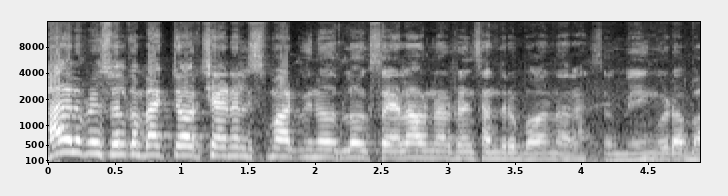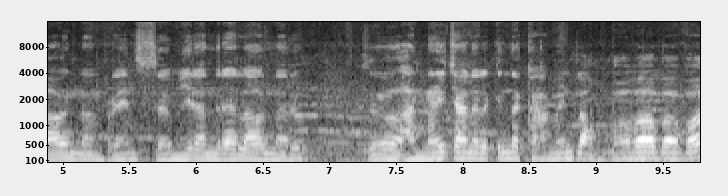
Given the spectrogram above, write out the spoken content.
Hi hello friends welcome back to our channel smart Vinod blogs ఎలా ఉన్నారు ఫ్రెండ్స్ అందరూ బాగున్నారా? సో మేము కూడా బాగున్నాం ఫ్రెండ్స్ సో మీరందరూ ఎలా ఉన్నారు? సో అన్నయ్య ఛానల్ కింద కామెంట్లు అబ్బాబా బాబా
